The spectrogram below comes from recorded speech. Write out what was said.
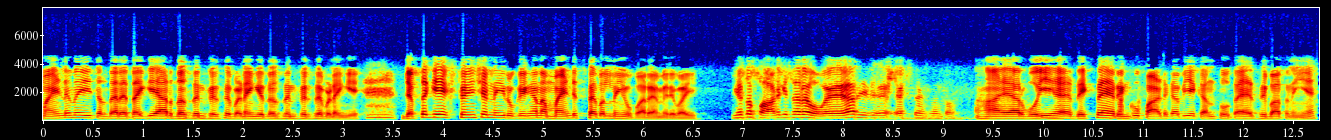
माइंड में ये चलता रहता है कि यार दस दिन फिर से बढ़ेंगे दस दिन फिर से बढ़ेंगे। जब तक ये एक्सटेंशन नहीं रुकेगा ना माइंड स्टेबल नहीं हो पा रहा है मेरे भाई। ये तो पहाड़ की तरह हो गया यार एक्सटेंशन तो। हाँ यार, वही है। देखते हैं, रिंकू पहाड़ का भी एक अंत होता है, ऐसी बात नहीं है।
